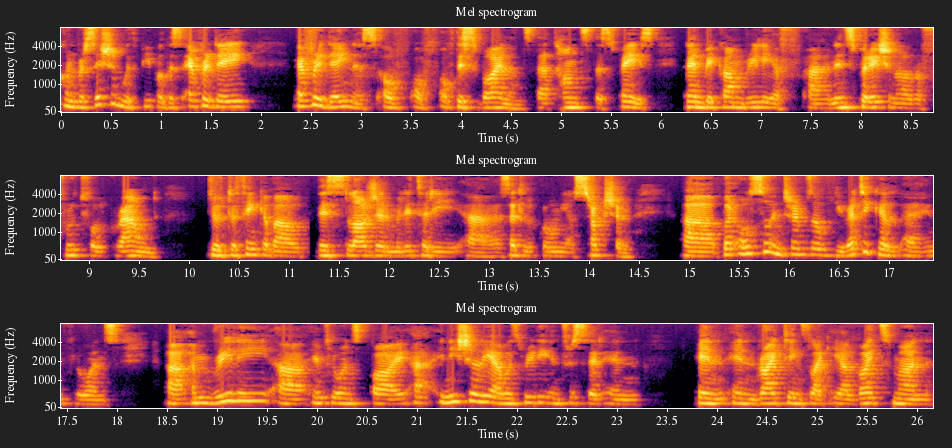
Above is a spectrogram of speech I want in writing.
conversation with people, this everyday everydayness of, of, of this violence that haunts the space then become really a, an inspirational or a fruitful ground to, to think about this larger military uh, settler colonial structure. Uh, but also in terms of theoretical uh, influence, uh, I'm really uh, influenced by. Initially, I was really interested in in in writings like Eyal Weizman,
